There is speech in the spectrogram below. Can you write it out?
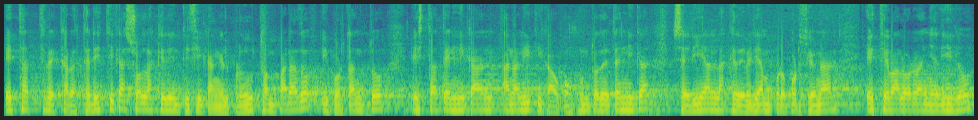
Estas tres características son las que identifican el producto amparado y por tanto esta técnica analítica o conjunto de técnicas serían las que deberían proporcionar este valor añadido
